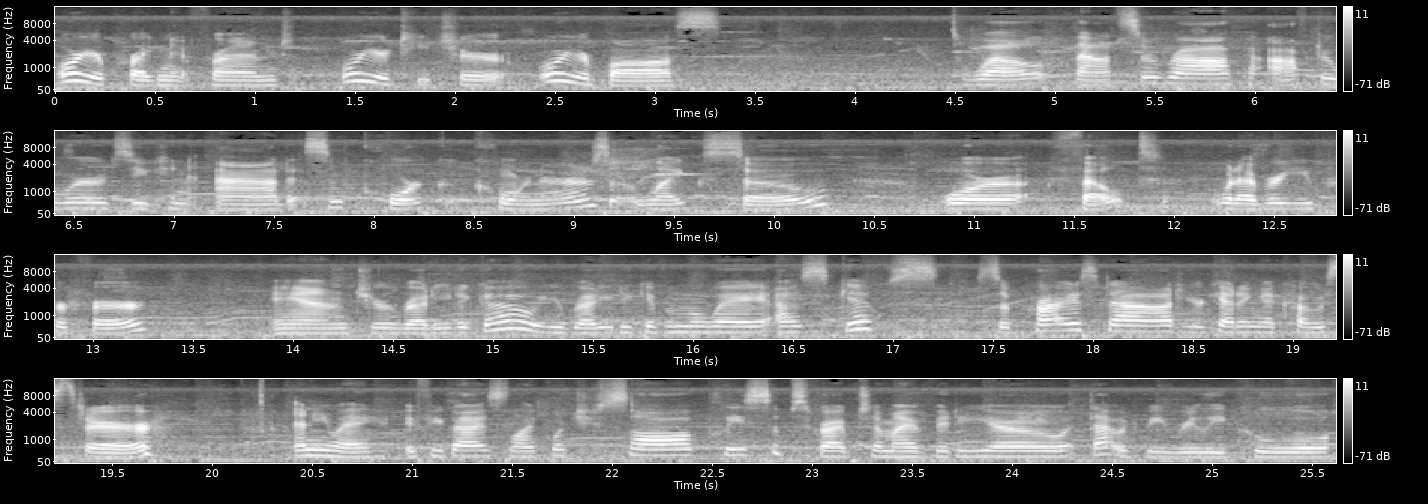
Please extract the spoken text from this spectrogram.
or your pregnant friend or your teacher or your boss. Well, that's a wrap. Afterwards, you can add some cork corners like so or felt, whatever you prefer. And you're ready to go. You're ready to give them away as gifts. Surprise, Dad, you're getting a coaster. Anyway, if you guys like what you saw, please subscribe to my video. That would be really cool.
